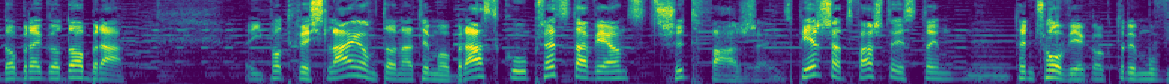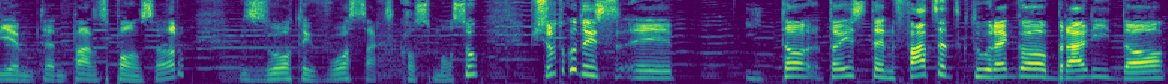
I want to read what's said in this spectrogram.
dobrego dobra. I podkreślają to na tym obrazku, przedstawiając trzy twarze. Więc pierwsza twarz to jest ten, ten człowiek, o którym mówiłem, ten pan sponsor w złotych włosach z kosmosu. W środku to jest y, i to, to jest ten facet, którego brali do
